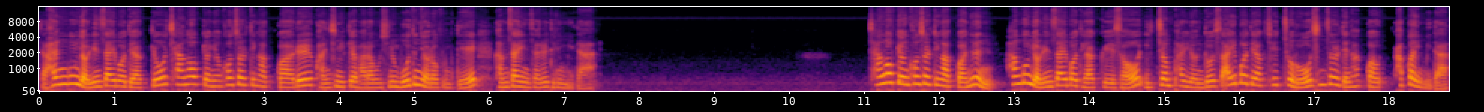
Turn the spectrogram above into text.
자, 한국열린사이버대학교 창업 경영 컨설팅 학과를 관심 있게 바라보시는 모든 여러분께 감사 인사를 드립니다. 창업경 컨설팅학과는 한국열린사이버대학교에서 2008년도 사이버대학 최초로 신설된 학과, 학과입니다.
